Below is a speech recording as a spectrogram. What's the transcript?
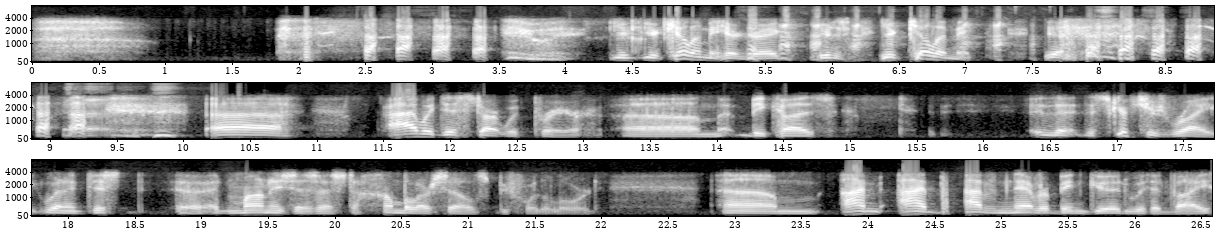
you're, you're killing me here, Greg. You're just, you're killing me. Yeah. uh, I would just start with prayer um, because the the scripture's right when it just uh, admonishes us to humble ourselves before the Lord. Um, I'm I've I've never been good with advice.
